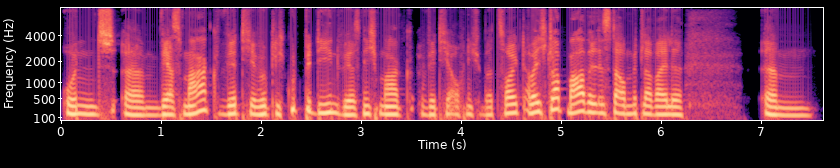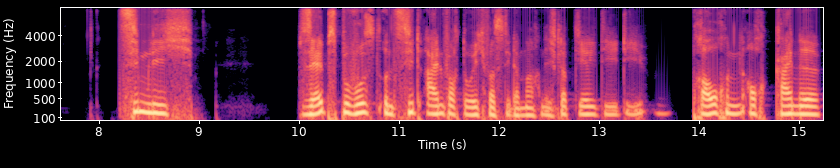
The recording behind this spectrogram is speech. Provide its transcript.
Und ähm, wer es mag, wird hier wirklich gut bedient. Wer es nicht mag, wird hier auch nicht überzeugt. Aber ich glaube, Marvel ist da auch mittlerweile ähm, ziemlich selbstbewusst und zieht einfach durch, was die da machen. Ich glaube, die, die, die brauchen auch keine,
